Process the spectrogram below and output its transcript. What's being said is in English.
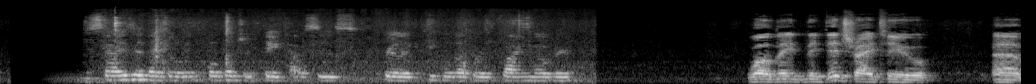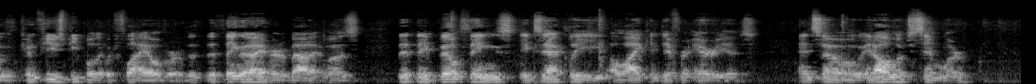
disguise it by building a whole bunch of fake houses for like people that were flying over. Well, they, they did try to um, confuse people that would fly over. The, the thing that I heard about it was that they built things exactly alike in different areas. And so it all looked similar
